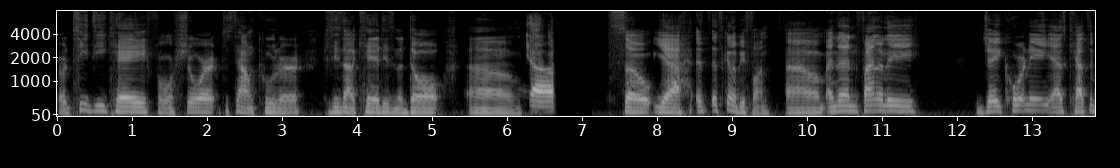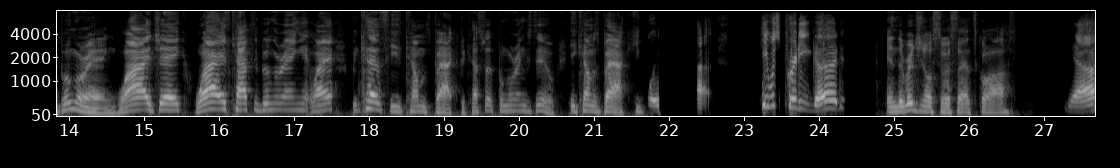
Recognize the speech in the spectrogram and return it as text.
or TDK for short to sound cooler because he's not a kid, he's an adult. Um, yeah. So yeah, it, it's gonna be fun. Um, and then finally, Jai Courtney as Captain Boomerang. Why, Jake? Why is Captain Boomerang? Why? Because he comes back. Because that's what boomerangs do. He comes back. He he was pretty good in the original Suicide Squad. Yeah.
